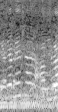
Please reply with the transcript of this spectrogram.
এখানে স্যার আমরা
